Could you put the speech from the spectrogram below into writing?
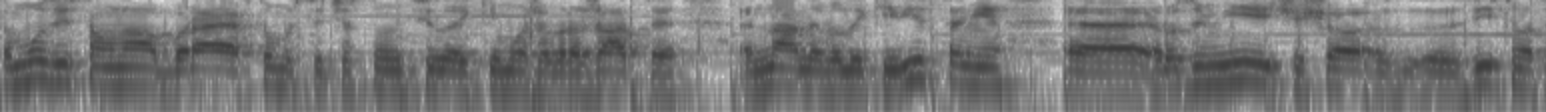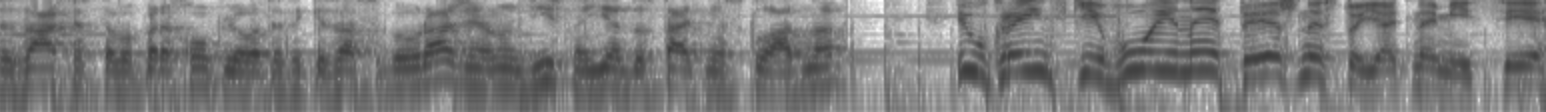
Тому, звісно, вона обирає в тому числі частину цілей, які може вражати на невеликій відстані, е, розуміючи, що здійснювати захист або перехоплювати такі засоби ураження ну дійсно є достатньо складно. І українські воїни теж не стоять на місці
